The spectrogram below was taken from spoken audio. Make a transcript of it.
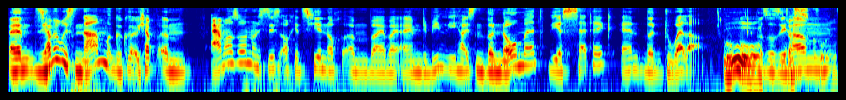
Ähm, sie haben übrigens einen Namen, ich habe ähm, Amazon und ich sehe es auch jetzt hier noch ähm, bei, bei IMDb, die heißen The Nomad, The Ascetic and The Dweller. Uh, also sie haben cool.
